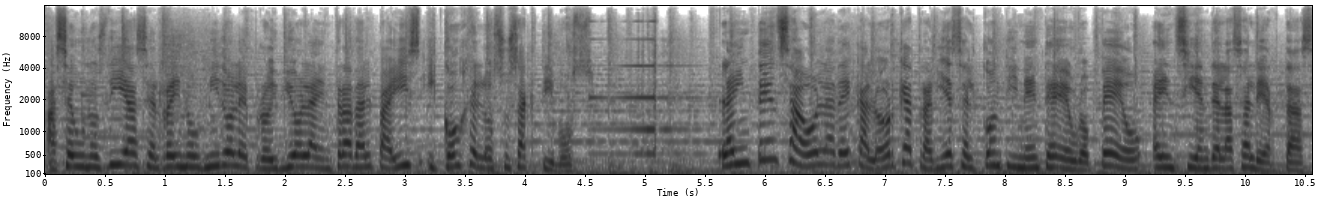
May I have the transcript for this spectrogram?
Hace unos días el Reino Unido le prohibió la entrada al país y congeló sus activos. La intensa ola de calor que atraviesa el continente europeo enciende las alertas.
